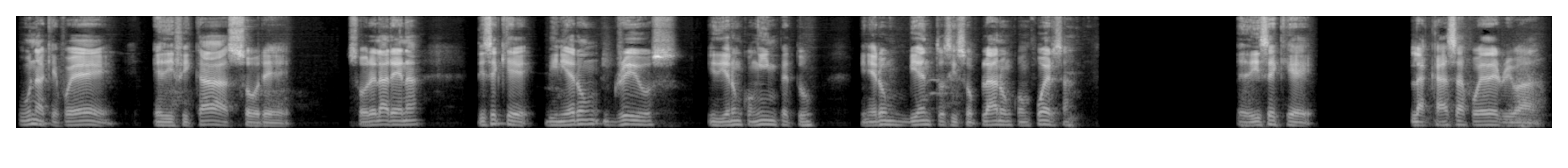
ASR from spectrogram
una que fue edificada sobre, sobre la arena, Dice que vinieron ríos y dieron con ímpetu, vinieron vientos y soplaron con fuerza. Le dice que la casa fue derribada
